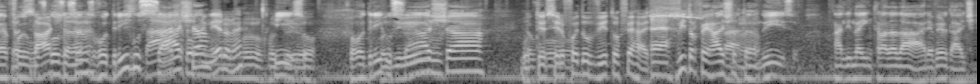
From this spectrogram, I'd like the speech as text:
é, foi É o os Sacha, gols do né? Santos, Rodrigo, Sacha Sacha. o primeiro, né? Isso. Foi Rodrigo, Rodrigo. Sacha. O eu terceiro vou- foi do Vitor Ferraz. É. Vitor Ferraz chutando, isso. Ali na entrada da área, é verdade.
